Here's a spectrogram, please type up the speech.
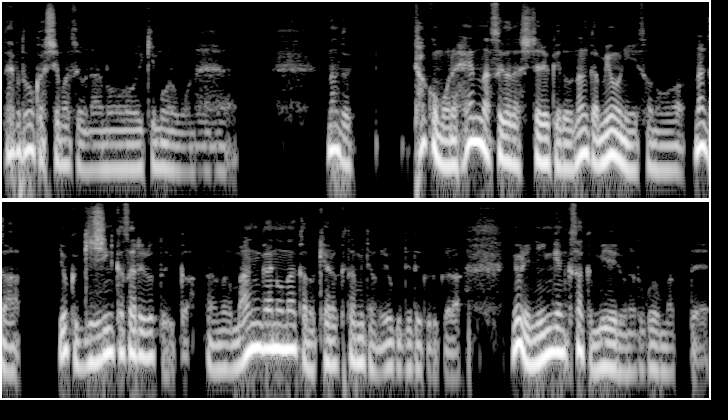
だいぶどうかしてますよね、あの生き物もね。なんか、タコもね、変な姿してるけど、なんか妙に、その、なんか、よく擬人化されるというか、あの漫画の中のキャラクターみたいなのよく出てくるから、妙に人間臭く見えるようなところもあって、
